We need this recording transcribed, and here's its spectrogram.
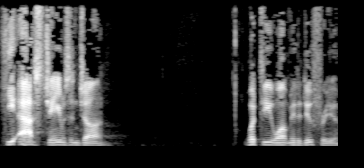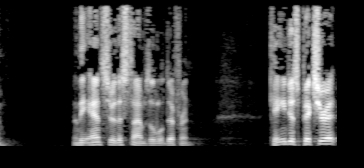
he asked James and John. What do you want me to do for you? And the answer this time is a little different. Can't you just picture it?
